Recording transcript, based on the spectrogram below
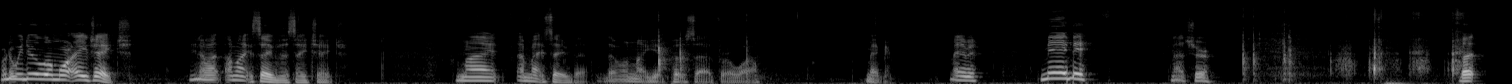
Or do we do a little more HH? You know what? I might save this HH. Might I might save that. That one might get put aside for a while. Maybe. Maybe. Maybe. Not sure. But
